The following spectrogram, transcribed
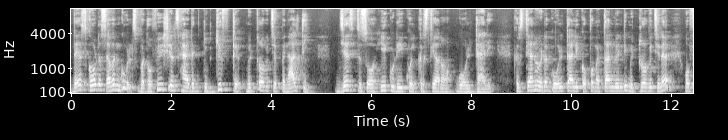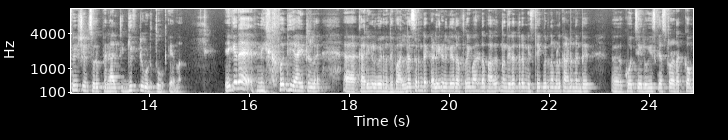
They scored seven goals but officials had to gift Mitrovic a penalty just so he could equal Cristiano goal tally ക്രിസ്ത്യാനോയുടെ ഗോൾ ടാലിക്കൊപ്പം എത്താൻ വേണ്ടി മിട്രോവിച്ചിന് ഒഫീഷ്യൽസ് ഒരു പെനാൽറ്റി ഗിഫ്റ്റ് കൊടുത്തു എന്ന്. ഇങ്ങനെ നിരവധിയായിട്ടുള്ള കാര്യങ്ങൾ വരുന്നുണ്ട്. ഇപ്പോൾ അൽനസറിന്റെ കളികളിൽ റഫറിമാരുടെ ഭാഗത്ത് നിന്ന് നിരന്തരം മിസ്റ്റേക്ക് വരും നമ്മൾ കാണുന്നുണ്ട്. കോച്ച് ലൂയിസ് കാസ്ട്രോ അടക്കം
